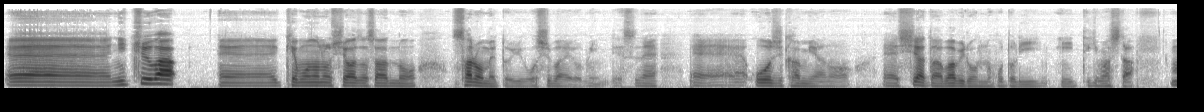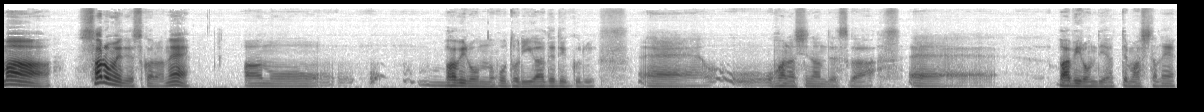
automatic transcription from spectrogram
えー、日中は、えー、獣の仕業さんのサロメというお芝居を見にですね、え王子神谷の、えシアターバビロンのほとりに行ってきました。まあ、サロメですからね、あのバビロンのほとりが出てくる、えー、お話なんですが、えー、バビロンでやってましたね。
